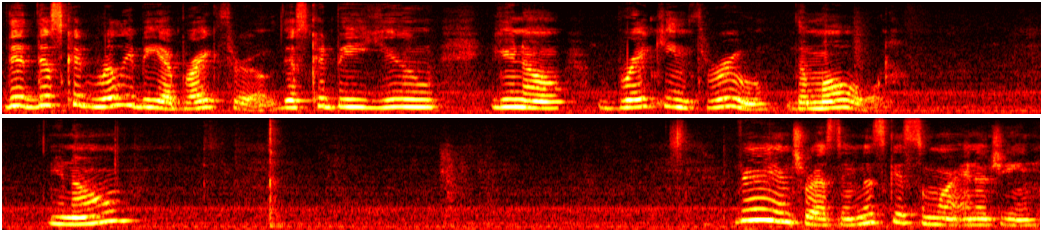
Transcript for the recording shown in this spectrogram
This could really be a breakthrough. This could be you, you know, breaking through the mold. You know? Very interesting. Let's get some more energy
